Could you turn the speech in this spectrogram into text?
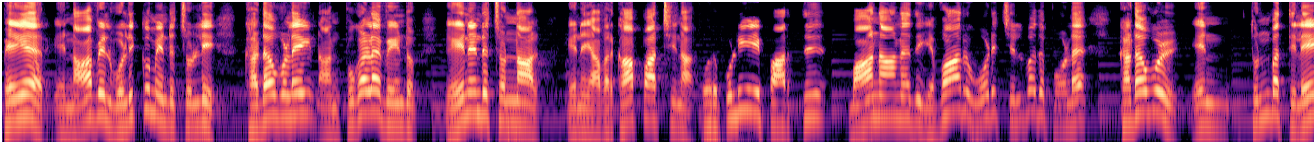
பெயர் என் நாவில் ஒழிக்கும் என்று சொல்லி கடவுளை நான் புகழ வேண்டும். ஏனென்று சொன்னால் என்னை அவர் காப்பாற்றினார். ஒரு புலியை பார்த்து மானானது எவ்வாறு ஓடிச் செல்வது போல கடவுள் என் துன்பத்திலே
